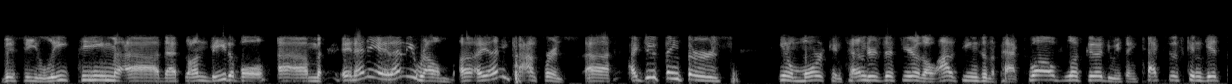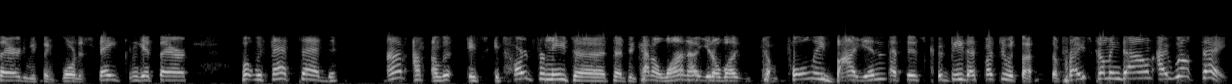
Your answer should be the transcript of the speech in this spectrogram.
this elite team uh, that's unbeatable um, in any in any realm, uh, in any conference. Uh, I do think there's you know, more contenders this year. A lot of teams in the Pac-12 look good. Do we think Texas can get there? Do we think Florida State can get there? But with that said, I'm, I'm, it's it's hard for me to to, to kind of want to you know like to fully buy in that this could be that, especially with the the price coming down. I will say,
